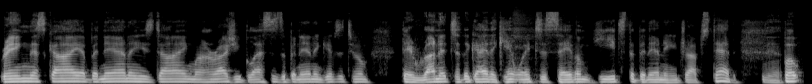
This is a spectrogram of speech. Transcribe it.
Bring this guy a banana. He's dying. Maharaji blesses the banana, and gives it to him. They run it to the guy. They can't wait to save him. He eats the banana. He drops dead. But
